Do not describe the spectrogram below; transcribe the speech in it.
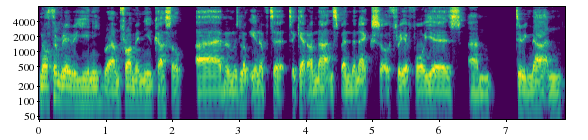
Northumbria Uni, where I'm from in Newcastle, um, and was lucky enough to to get on that and spend the next sort of three or four years um, doing that and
